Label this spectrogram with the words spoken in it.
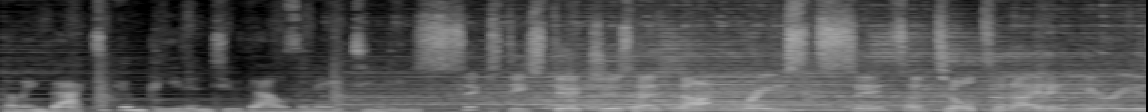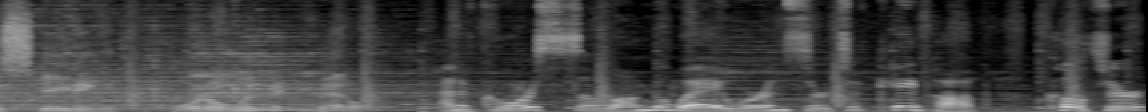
coming back to compete in 2018. 60 Stitches has not raced since until tonight, and here he is skating for an Olympic medal. And of course, along the way, we're in search of K pop, culture,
